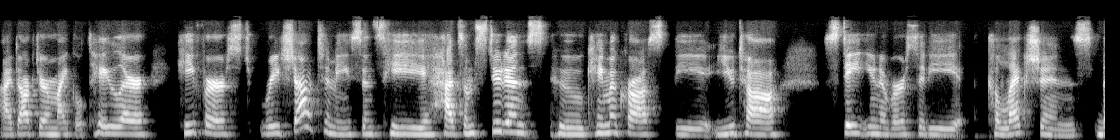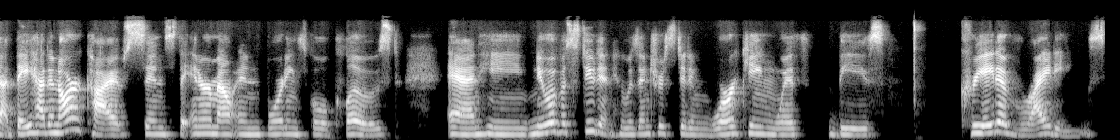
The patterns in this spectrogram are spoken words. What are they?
uh, Dr. Michael Taylor. He first reached out to me since he had some students who came across the Utah State University collections that they had in archives since the Intermountain boarding school closed. And he knew of a student who was interested in working with these creative writings.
